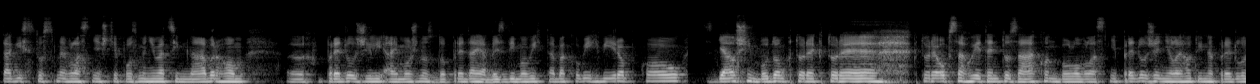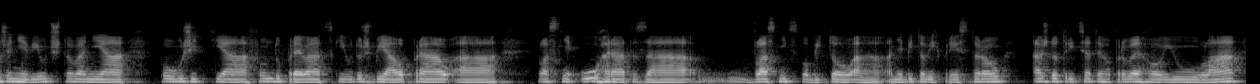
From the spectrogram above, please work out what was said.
takisto sme vlastne ešte pozmeňovacím návrhom predlžili aj možnosť dopredaja bezdymových tabakových výrobkov. S ďalším bodom, ktoré, ktoré, ktoré obsahuje tento zákon, bolo vlastne predlženie lehoty na predloženie vyučtovania použitia fondu prevádzky, údržby a oprav a vlastne úhrad za vlastníctvo bytov a, a nebytových priestorov až do 31. júla.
